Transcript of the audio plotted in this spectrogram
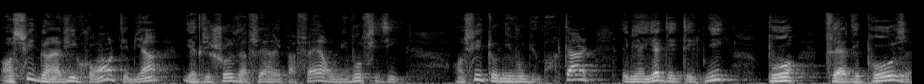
Ensuite, dans la vie courante, eh bien, il y a des choses à faire et pas faire au niveau physique. Ensuite, au niveau du mental, eh bien, il y a des techniques pour faire des pauses,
